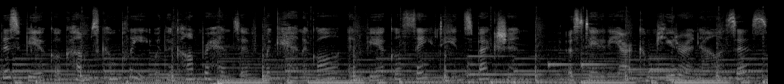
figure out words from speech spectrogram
this vehicle comes complete with a comprehensive mechanical and vehicle safety inspection, a state of the art computer analysis,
